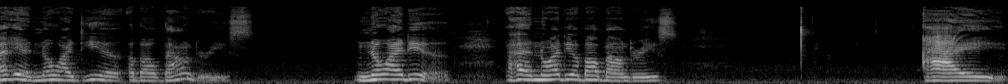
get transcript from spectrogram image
I had no idea about boundaries. No idea. I had no idea about boundaries. I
